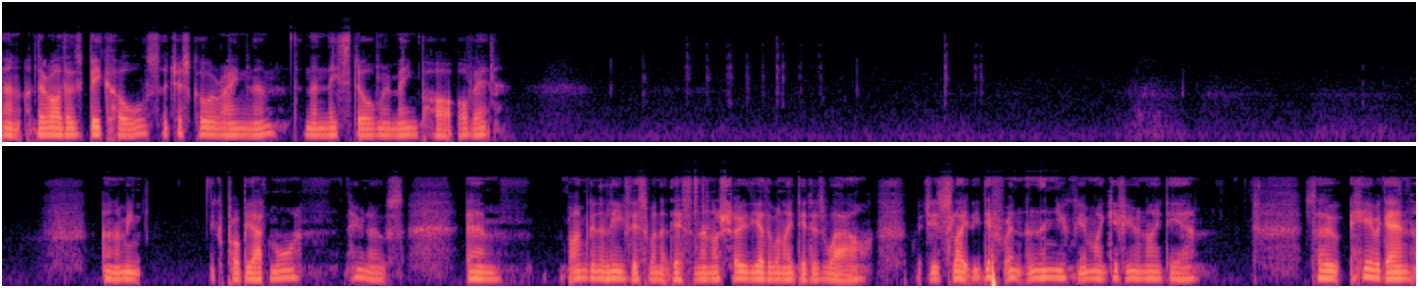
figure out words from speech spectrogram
And there are those big holes, so just go around them, and then they still remain part of it. And I mean, you could probably add more. Who knows? Um, but I'm going to leave this one at this, and then I'll show you the other one I did as well, which is slightly different, and then you it might give you an idea. So here again,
